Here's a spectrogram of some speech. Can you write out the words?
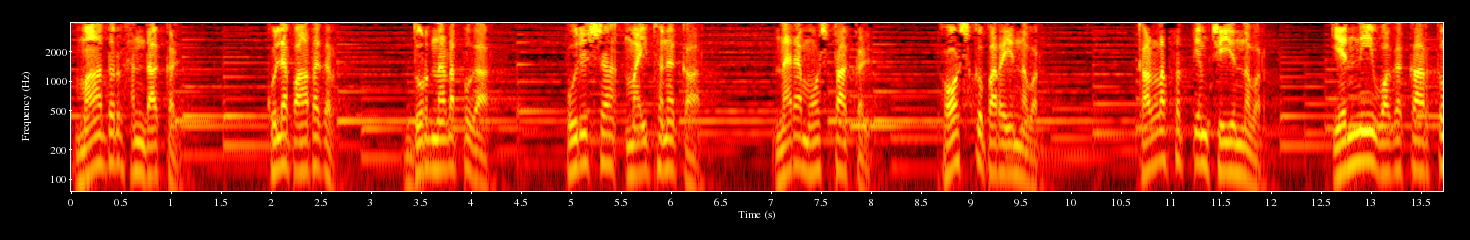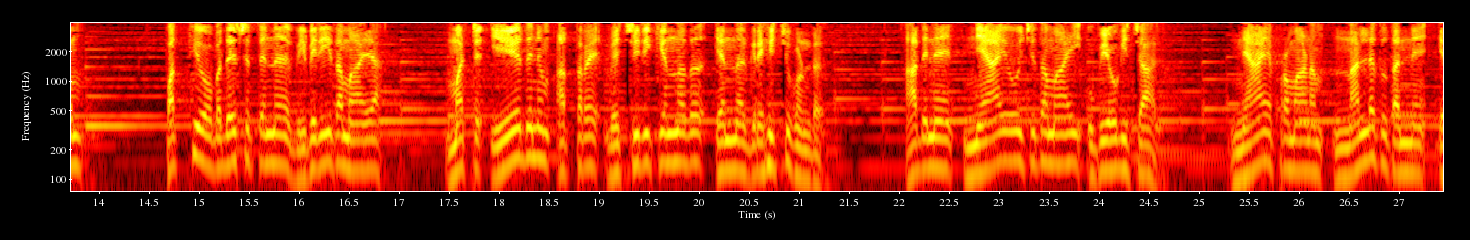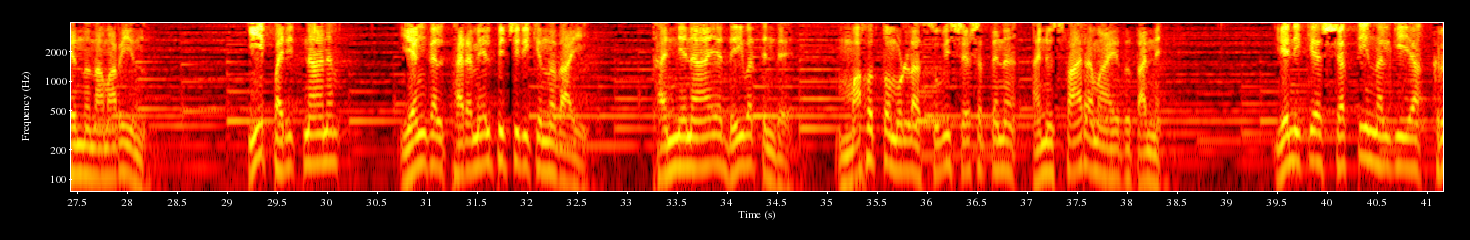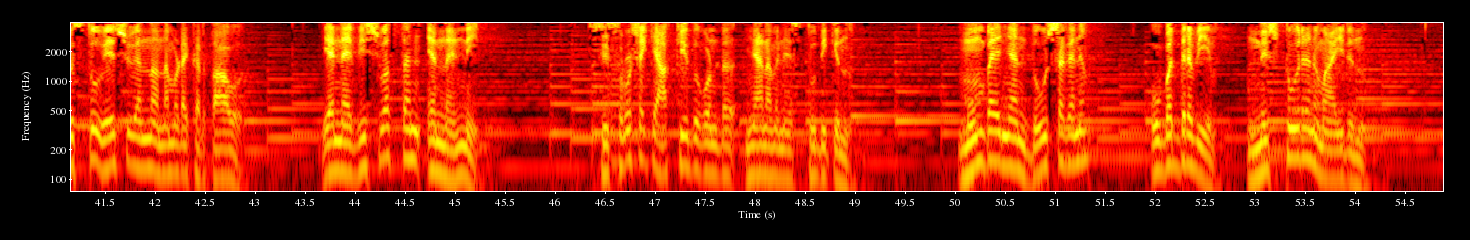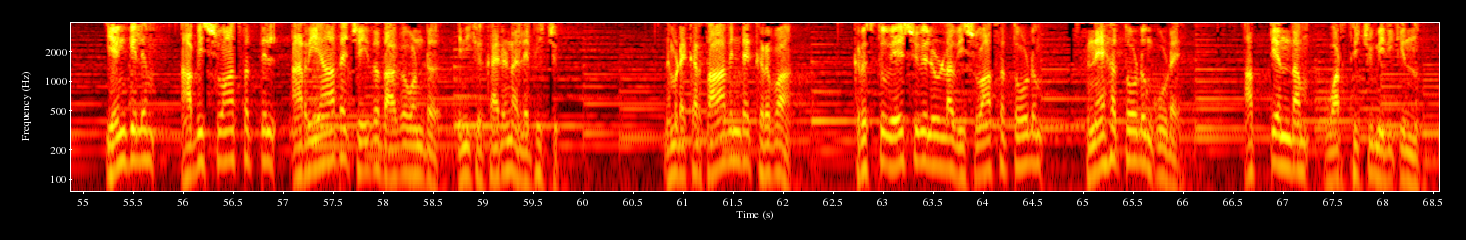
മാതൃഹന്താക്കൾ കുലപാതകർ ദുർനടപ്പുകാർ പുരുഷ മൈഥുനക്കാർ നരമോഷ്ടാക്കൾ ഭോഷ്കു പറയുന്നവർ കള്ളസത്യം ചെയ്യുന്നവർ എന്നീ വകക്കാർക്കും പഥ്യോപദേശത്തിന് വിപരീതമായ മറ്റ് ഏതിനും അത്ര വെച്ചിരിക്കുന്നത് എന്ന് ഗ്രഹിച്ചുകൊണ്ട് അതിനെ ന്യായോചിതമായി ഉപയോഗിച്ചാൽ ന്യായപ്രമാണം നല്ലതു തന്നെ എന്ന് നാം അറിയുന്നു. ഈ പരിജ്ഞാനം എങ്കൽ ഭരമേൽപ്പിച്ചിരിക്കുന്നതായി ധന്യനായ ദൈവത്തിന്റെ മഹത്വമുള്ള സുവിശേഷത്തിന് അനുസാരമായത് തന്നെ. എനിക്ക് ശക്തി നൽകിയ ക്രിസ്തുവേശുവെന്ന നമ്മുടെ കർത്താവ് എന്നെ വിശ്വസ്തൻ എന്നെണ്ണി ശുശ്രൂഷയ്ക്കാക്കിയതുകൊണ്ട് ഞാൻ അവനെ സ്തുതിക്കുന്നു. മുമ്പേ ഞാൻ ദൂഷകനും ഉപദ്രവിയും നിഷ്ഠൂരനുമായിരുന്നു. എങ്കിലും അവിശ്വാസത്തിൽ അറിയാതെ ചെയ്തതാകൊണ്ട് എനിക്ക് കരുണ ലഭിച്ചു. നമ്മുടെ കർത്താവിന്റെ കൃപ ക്രിസ്തുവേശുവിലുള്ള വിശ്വാസത്തോടും സ്നേഹത്തോടും കൂടെ അത്യന്തം വർദ്ധിച്ചുമിരിക്കുന്നു.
